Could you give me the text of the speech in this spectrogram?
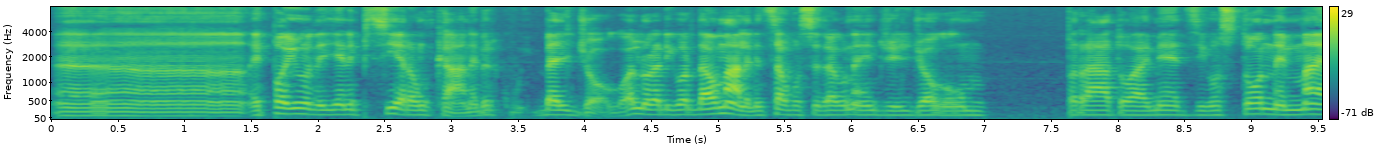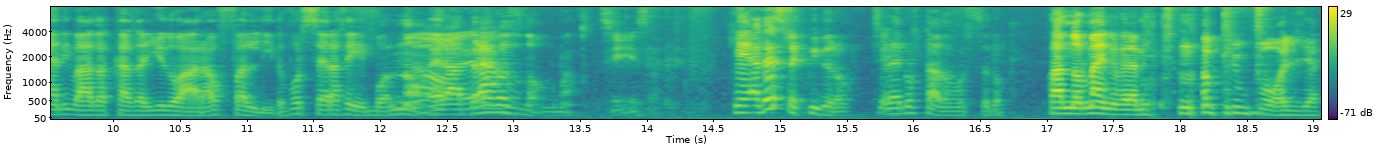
Eh, e poi uno degli NPC era un cane, per cui bel gioco. Allora ricordavo male, pensavo fosse Dragon Age il gioco comprato ai mezzi con Stone e mai arrivato a casa di Yodohara. Ho fallito. Forse era Fable. No, No, era era- Dragon's Dogma. Sì, esatto. Che adesso è qui però. Sì. L'hai portato forse dopo. Quando ormai ne veramente non ho più voglia.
